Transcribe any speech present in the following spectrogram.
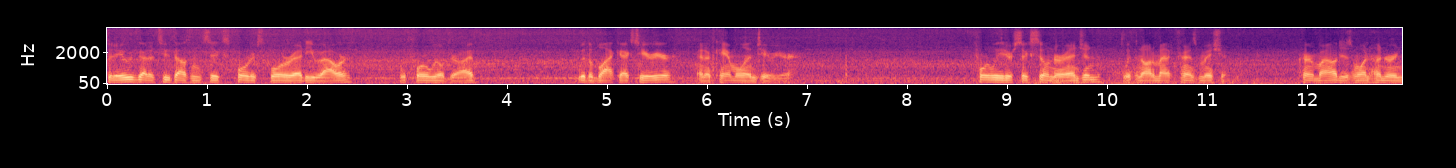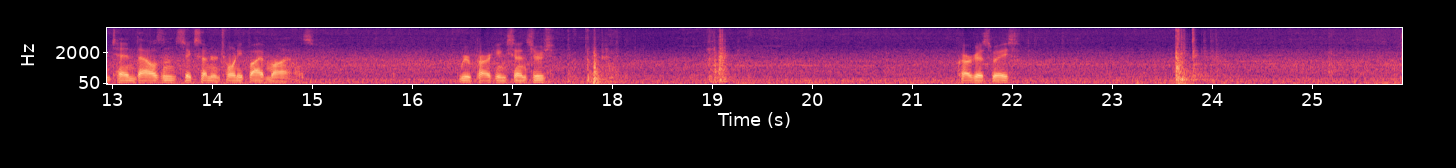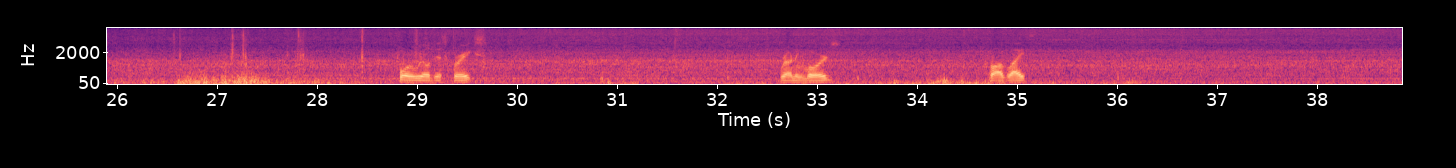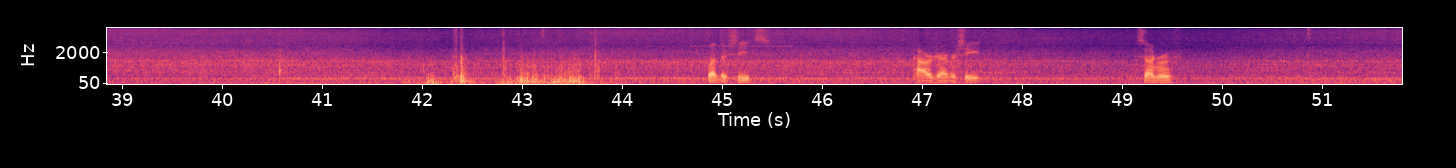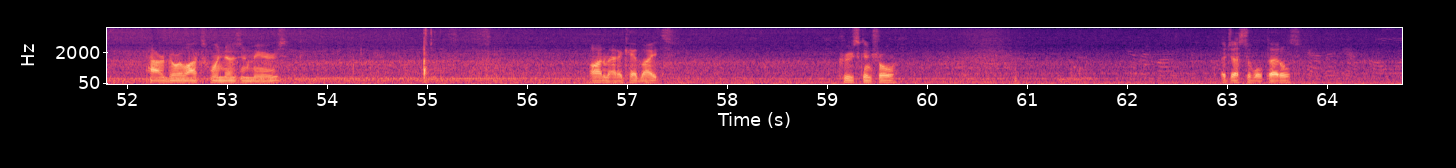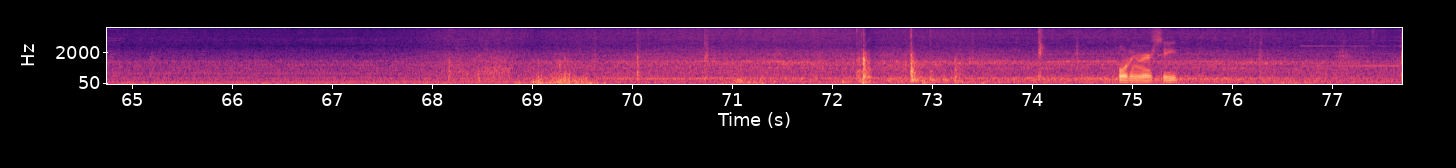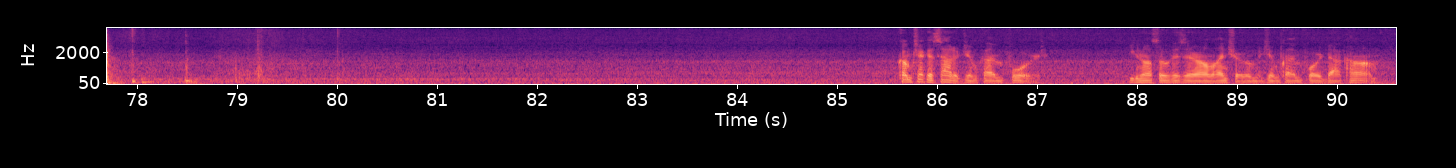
Today we've got a 2006 Ford Explorer Eddie Bauer with four-wheel drive with a black exterior and a camel interior. 4-liter six-cylinder engine with an automatic transmission. Current mileage is 110,625 miles. Rear parking sensors. Cargo space. Four-wheel disc brakes. Running boards. Fog lights. leather seats, power driver seat, sunroof, power door locks, windows and mirrors, automatic headlights, cruise control, adjustable pedals. folding rear seat. Come check us out at Jim Keim Ford. You can also visit our online showroom at jimkeimford.com.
